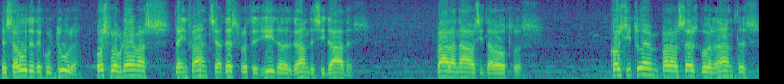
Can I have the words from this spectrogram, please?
de saúde e de cultura, os problemas da infância desprotegida das grandes cidades, para não citar outros, constituem para os seus governantes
